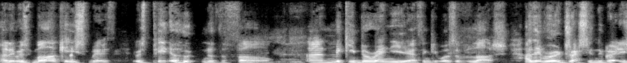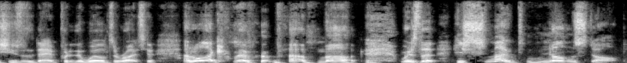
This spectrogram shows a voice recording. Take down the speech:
and it was Mark E. Smith, it was Peter Hooton of the Farm, and Miki Berenyi, I think it was of Lush, and they were addressing the great issues of the day and putting the world to rights. And all I can remember about Mark was that he smoked non-stop.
